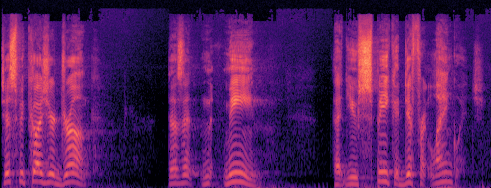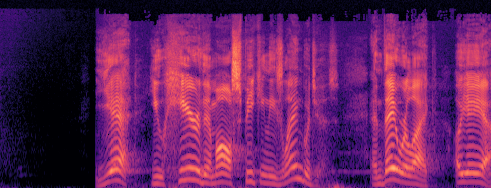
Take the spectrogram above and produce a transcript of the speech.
Just because you're drunk doesn't mean that you speak a different language. Yet, you hear them all speaking these languages. And they were like, oh, yeah, yeah,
